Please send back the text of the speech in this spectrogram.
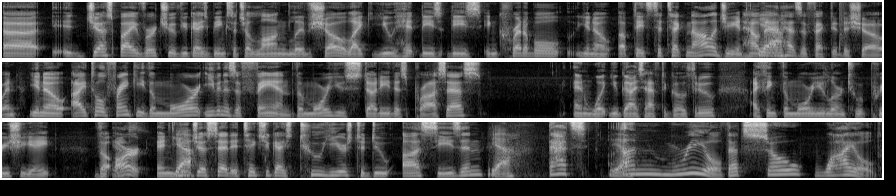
uh, it- just by virtue of you guys being such a long-lived show, like you hit these these incredible you know updates to technology and how Yeah. that has affected the show. And you know, I told Frankie the more, even as a fan, the more you study this process and what you guys have to go through, I think the more you learn to appreciate the art. And Yeah. you just said it takes you guys two years to do a season. Yeah. That's Yeah. unreal. That's so wild.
